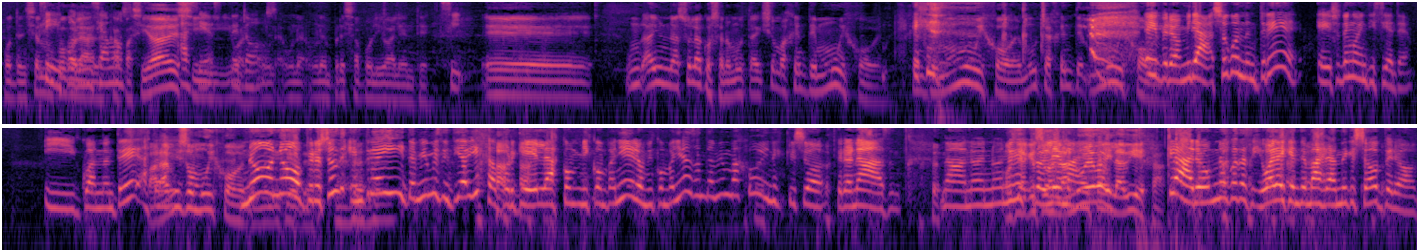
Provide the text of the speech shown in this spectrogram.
potenciando Sí, un poco la- las capacidades Así y es, de bueno, todos. una, una- una empresa polivalente. Sí. Eh, un- hay una sola cosa, no me gusta Axioma, gente muy joven. Gente muy joven, mucha gente muy joven. Ey, pero mira, yo cuando entré, eh, yo tengo 27. Y cuando entré... hasta Para mí son muy jóvenes. No, no, 27. pero yo entré ahí y también me sentía vieja porque las, con, mis compañeros, mis compañeras son también más jóvenes que yo. Pero nada, son- no, no, no, no o es sea el que problema. la nueva eso. y la vieja. Claro, una cosa así. Igual hay gente más grande que yo, pero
